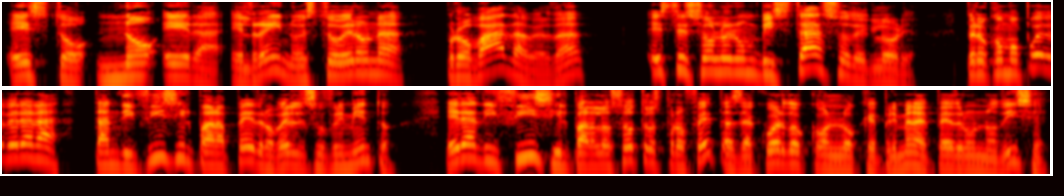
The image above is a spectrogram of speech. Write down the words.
esto no era el reino, esto era una probada, ¿verdad? Este solo era un vistazo de gloria. Pero como puede ver, era tan difícil para Pedro ver el sufrimiento. Era difícil para los otros profetas, de acuerdo con lo que Primera Pedro 1 dice.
